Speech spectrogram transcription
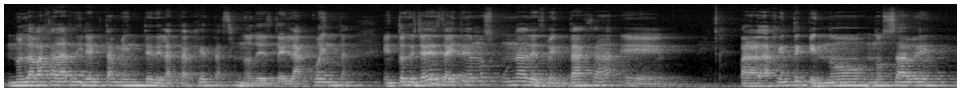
No la vas a dar directamente de la tarjeta, sino desde la cuenta. Entonces ya desde ahí tenemos una desventaja. Eh, para la gente que no, no sabe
